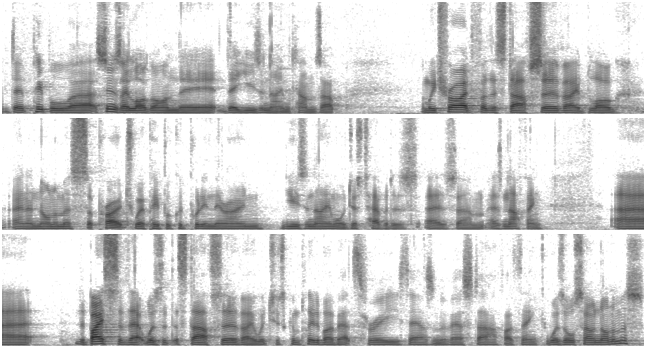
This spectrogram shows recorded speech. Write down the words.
the people uh, as soon as they log on, their, their username comes up and we tried for the staff survey blog an anonymous approach where people could put in their own username or just have it as, as, um, as nothing. Uh, the basis of that was that the staff survey, which is completed by about 3,000 of our staff, I think, was also anonymous.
